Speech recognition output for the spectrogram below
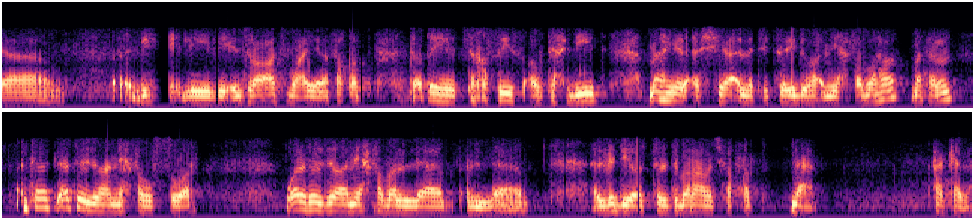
آه لإجراءات معينة. فقط تعطيه تخصيص أو تحديد ما هي الأشياء التي تريدها أن يحفظها. مثلا أنت لا تريدها أن يحفظ الصور ولا تريد أن يحفظ ال ال الفيديو تريد برامج فقط. نعم. هكذا.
